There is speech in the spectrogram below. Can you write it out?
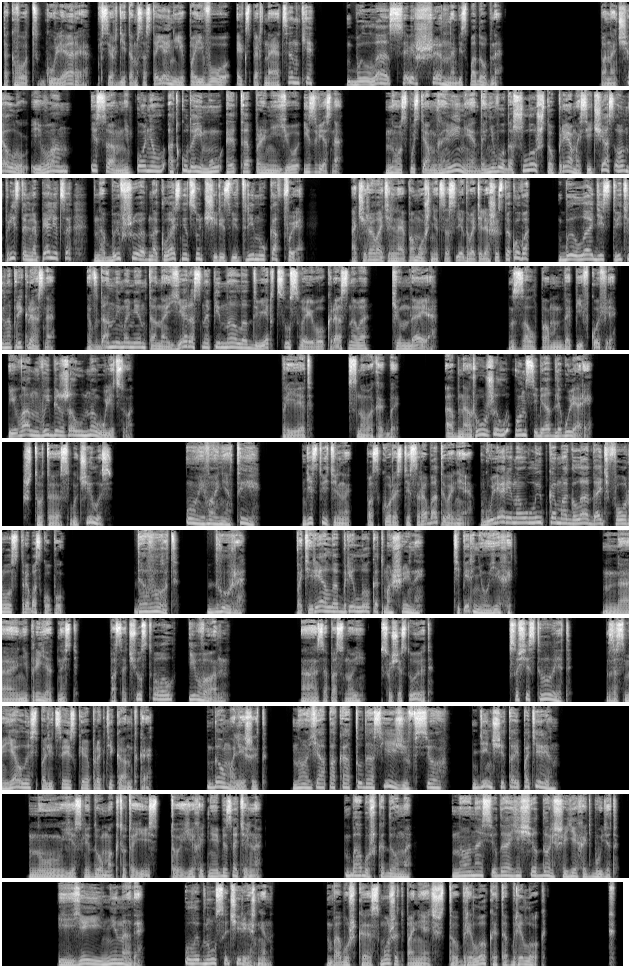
Так вот, Гуляра в сердитом состоянии, по его экспертной оценке, была совершенно бесподобна. Поначалу Иван и сам не понял, откуда ему это про нее известно. Но спустя мгновение до него дошло, что прямо сейчас он пристально пялится на бывшую одноклассницу через витрину кафе. Очаровательная помощница следователя Шестакова была действительно прекрасна. В данный момент она яростно пинала дверцу своего красного «Хюндая». Залпом допив кофе, Иван выбежал на улицу. «Привет». Снова как бы. Обнаружил он себя для гуляри. Что-то случилось? «Ой, Ваня, ты...» Действительно, по скорости срабатывания Гулярина улыбка могла дать фору стробоскопу. «Да вот, дура. Потеряла брелок от машины. Теперь не уехать». «Да, неприятность», — посочувствовал Иван. «А запасной существует?» «Существует», – засмеялась полицейская практикантка. «Дома лежит, но я пока туда съезжу, все, день, считай, потерян». «Ну, если дома кто-то есть, то ехать не обязательно». «Бабушка дома, но она сюда еще дольше ехать будет». «И ей не надо», – улыбнулся Черешнин. Бабушка сможет понять, что брелок – это брелок.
